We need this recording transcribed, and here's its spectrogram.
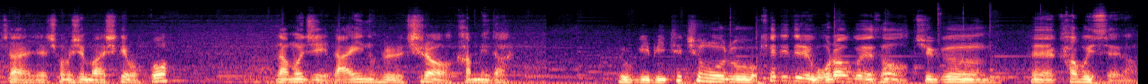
자, 이제 점심 맛있게 먹고 나머지 나인홀을 치러 갑니다. 여기 밑에 층으로 캐디들이 오라고 해서 지금 네, 가고 있어요.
